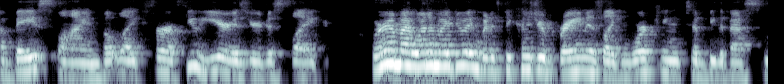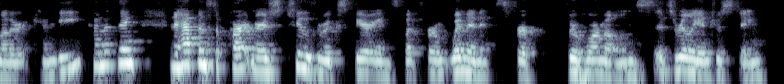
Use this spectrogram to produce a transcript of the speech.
a baseline, but like for a few years, you're just like, where am I? What am I doing? But it's because your brain is like working to be the best mother it can be, kind of thing. And it happens to partners too through experience, but for women, it's for through hormones. It's really interesting.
